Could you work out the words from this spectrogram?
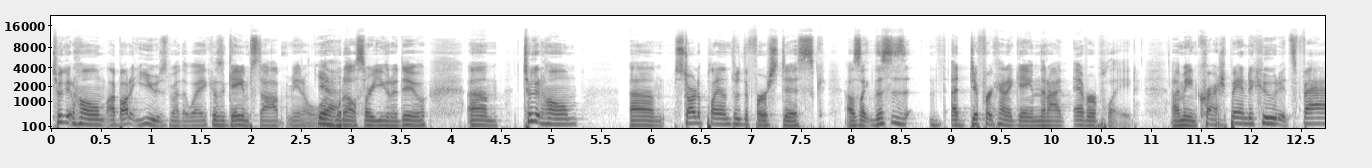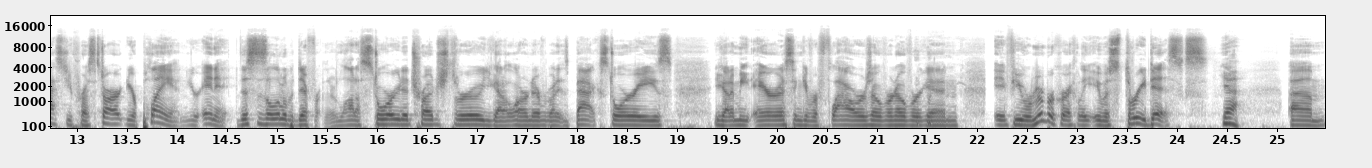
took it home. I bought it used by the way because GameStop you know what, what else are you gonna do? Um, took it home um, started playing through the first disc. I was like, this is a different kind of game than I've ever played. I mean, Crash Bandicoot, it's fast. You press start, you're playing, you're in it. This is a little bit different. There's a lot of story to trudge through. You got to learn everybody's backstories. You got to meet Aeris and give her flowers over and over again. if you remember correctly, it was three discs. yeah, Um,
